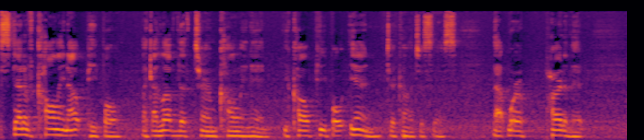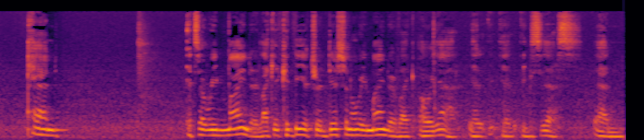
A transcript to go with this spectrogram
instead of calling out people, like I love the term calling in, you call people in to consciousness that were part of it. And it's a reminder, like it could be a traditional reminder of, like, oh yeah, it, it exists. And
